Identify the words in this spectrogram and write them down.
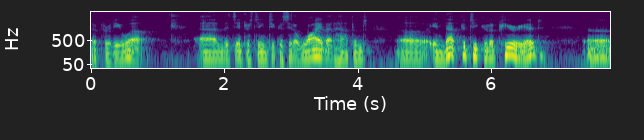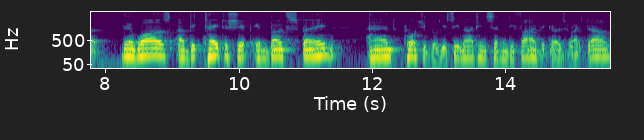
uh, pretty well. And it's interesting to consider why that happened. Uh, in that particular period, uh, there was a dictatorship in both Spain and Portugal. You see, 1975, it goes right down.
